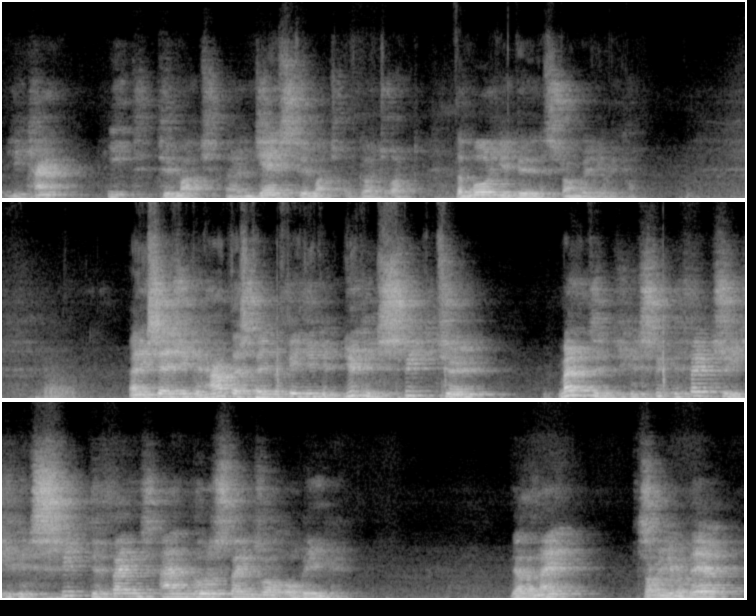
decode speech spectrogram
but you can't eat too much or ingest too much of God's Word. The more you do, the stronger you become. And he says you can have this type of faith. You can, you can speak to mountains, you can speak to fig trees, you can speak to things, and those things will obey you. The other night, some of you were there,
